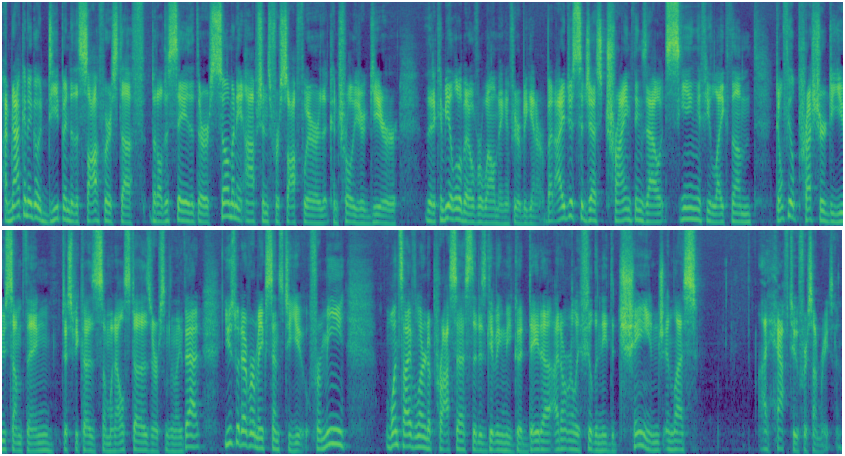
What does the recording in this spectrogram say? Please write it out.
I'm not going to go deep into the software stuff, but I'll just say that there are so many options for software that control your gear that it can be a little bit overwhelming if you're a beginner. But I just suggest trying things out, seeing if you like them. Don't feel pressured to use something just because someone else does or something like that. Use whatever makes sense to you. For me, once I've learned a process that is giving me good data, I don't really feel the need to change unless I have to for some reason.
